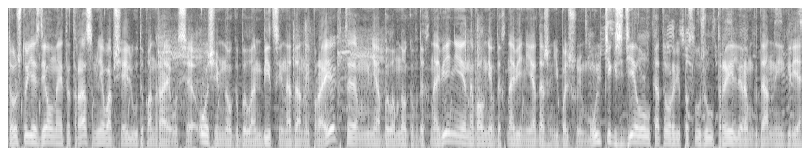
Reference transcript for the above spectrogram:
То, что я сделал на этот раз, мне вообще люто понравилось. Очень много было амбиций на данный проект, у меня было много вдохновения, на волне вдохновения я даже небольшой мультик сделал, который послужил трейлером к данной игре.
